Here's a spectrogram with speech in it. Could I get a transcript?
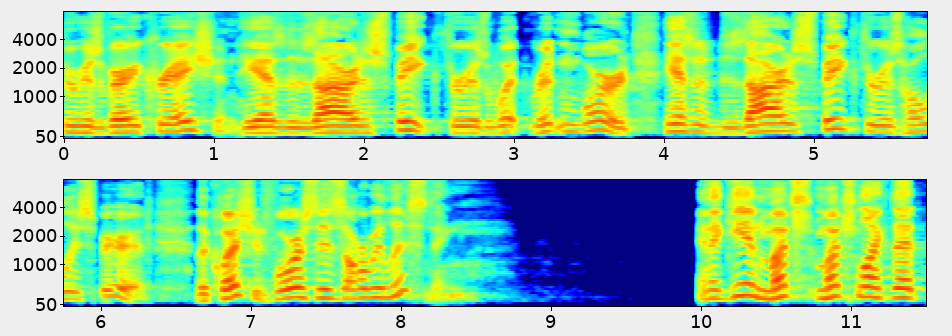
through his very creation. He has a desire to speak through his written word. He has a desire to speak through his Holy Spirit. The question for us is are we listening? And again, much, much like that,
